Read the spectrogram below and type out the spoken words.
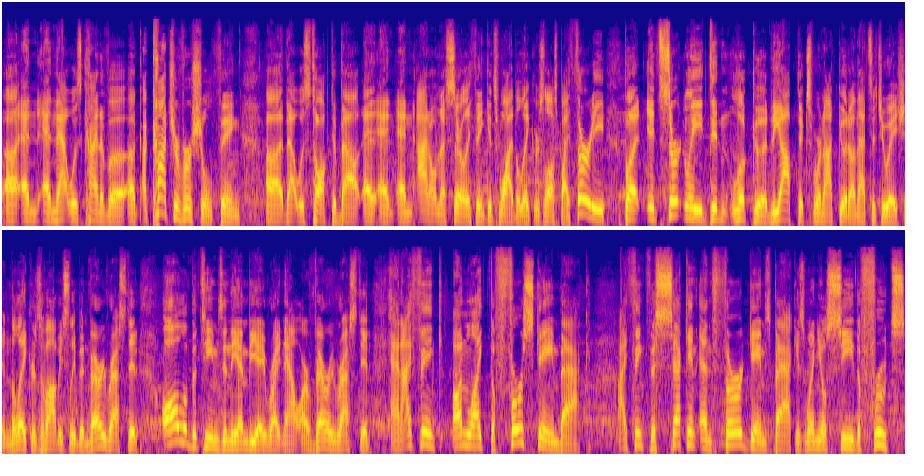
Uh, and, and that was kind of a, a, a controversial thing uh, that was talked about. And, and, and I don't necessarily think it's why the Lakers lost by 30, but it certainly didn't look good. The optics were not good on that situation. The Lakers have obviously been very rested. All of the teams in the NBA right now are very rested. And I think, unlike the first game back, I think the second and third games back is when you'll see the fruits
